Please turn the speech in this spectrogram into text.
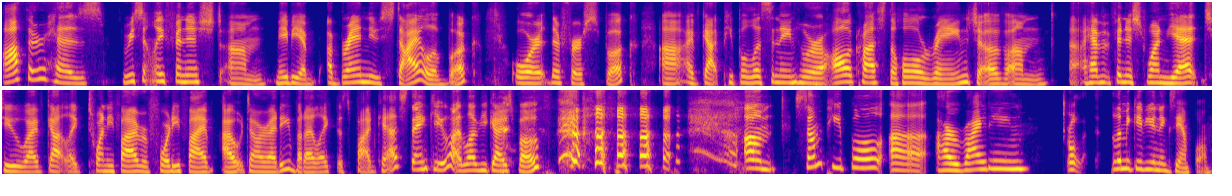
author has recently finished um, maybe a, a, brand new style of book or their first book. Uh, I've got people listening who are all across the whole range of, um, I haven't finished one yet, to I've got like 25 or 45 out already, but I like this podcast. Thank you. I love you guys both. um, some people uh, are writing, oh, let me give you an example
